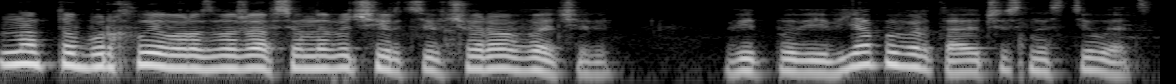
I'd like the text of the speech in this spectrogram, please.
Надто бурхливо розважався на вечірці вчора ввечері, відповів я, повертаючись на стілець.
